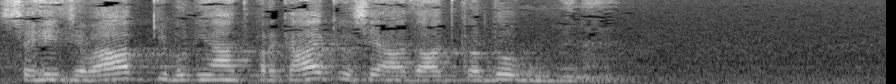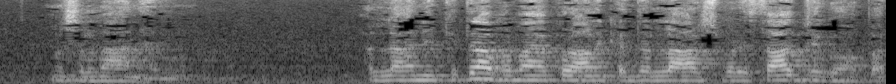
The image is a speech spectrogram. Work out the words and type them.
صحیح جواب کی بنیاد پر کہا کہ اسے آزاد کر دو، مومن ہے مسلمان ہے وہ۔ اللہ نے کتنا فرمایا قرآن کے اندر، اللہ عرش پر، سات جگہوں پر۔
